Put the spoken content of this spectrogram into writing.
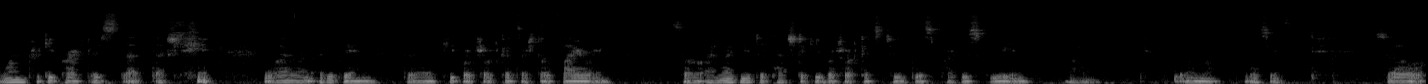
one tricky part is that actually, while I'm editing, the keyboard shortcuts are still firing. So I might need to attach the keyboard shortcuts to this part of the screen. Um, but anyway, we'll see. So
